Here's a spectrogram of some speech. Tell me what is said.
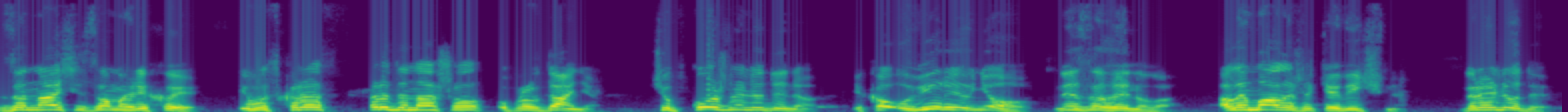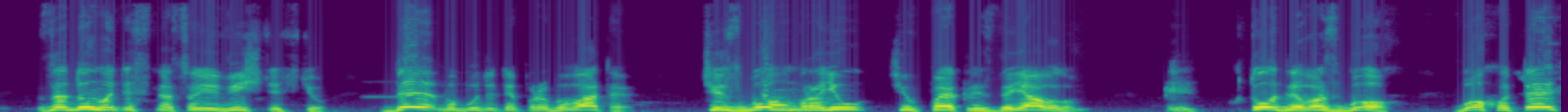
за наші з вами гріхи і воскрес ради нашого оправдання, щоб кожна людина, яка увірує в нього, не загинула, але мала життя вічне. Дорогі люди, задумайтесь над своєю вічністю, де ви будете перебувати, чи з Богом в раю, чи в пеклі з дияволом. Хто для вас Бог? Бог Отець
